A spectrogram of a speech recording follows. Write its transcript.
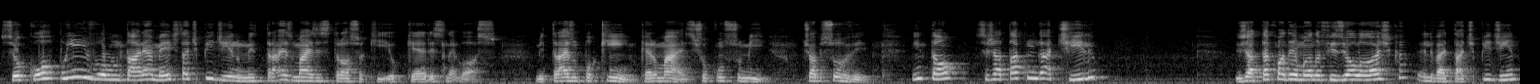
seu corpo involuntariamente está te pedindo, me traz mais esse troço aqui, eu quero esse negócio. Me traz um pouquinho, quero mais, deixa eu consumir te absorver. Então, você já está com um gatilho, já está com a demanda fisiológica, ele vai estar tá te pedindo.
